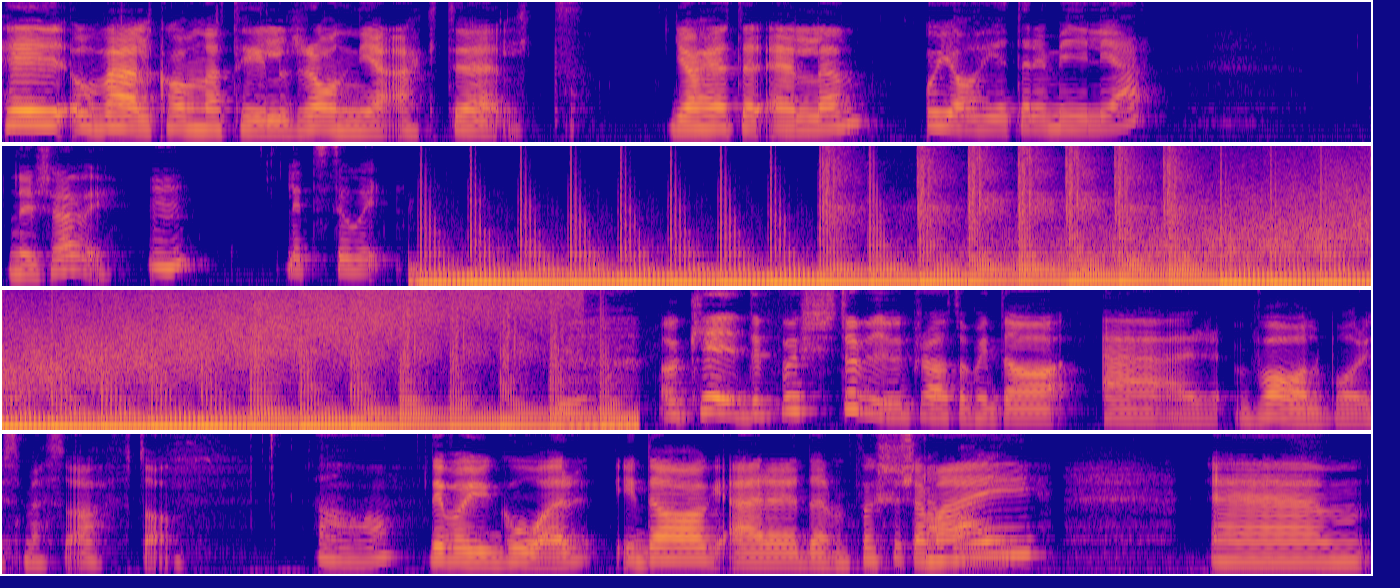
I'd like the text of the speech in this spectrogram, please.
Hej och välkomna till Ronja Aktuellt. Jag heter Ellen. Och jag heter Emilia. Nu kör vi. Mm. Let's do it. Okej, det första vi vill prata om idag är valborgsmässoafton. Ja. Det var ju igår. Idag är det den första, Första maj. maj. Ehm,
